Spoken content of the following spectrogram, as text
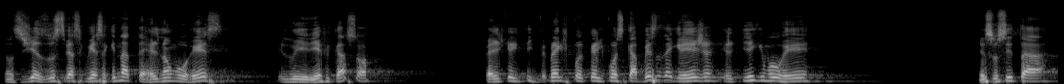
Então, se Jesus tivesse viesse aqui na terra, ele não morresse, ele não iria ficar só. Para que, que ele fosse cabeça da igreja, ele tinha que morrer, ressuscitar,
